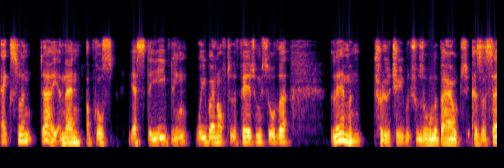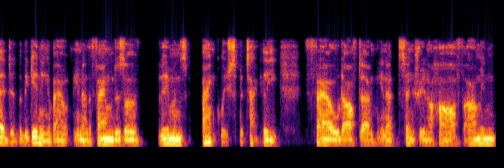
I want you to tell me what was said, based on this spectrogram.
excellent day. And then of course yesterday evening we went off to the theatre and we saw the Lehman trilogy, which was all about, as I said at the beginning, about you know the founders of Lehman's Bank, which spectacularly failed after you know a century and a half um, in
